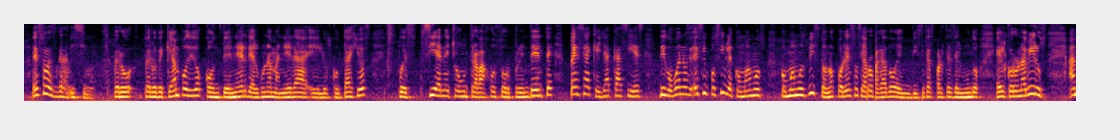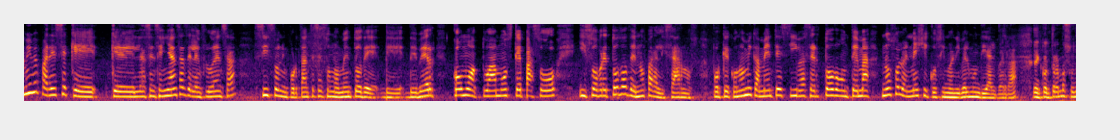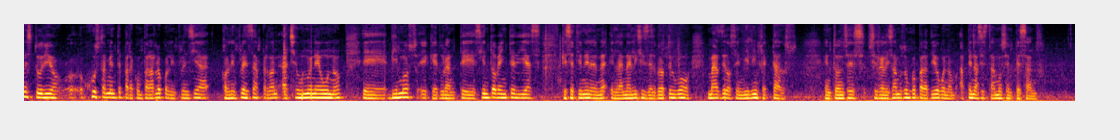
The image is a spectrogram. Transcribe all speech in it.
Eso es gravísimo, pero, pero de que han podido contener de alguna manera eh, los contagios, pues sí han hecho un trabajo sorprendente, pese a que ya casi es, digo, bueno, es imposible como hemos, como hemos visto, ¿no? Por eso se ha propagado en distintas partes del mundo el coronavirus. A mí me parece que, que las enseñanzas de la influenza sí son importantes, es un momento de, de, ver cómo actuamos, qué pasó y sobre todo de no paralizarnos, porque económicamente sí va a ser todo un tema, no solo en México, sino a nivel mundial, ¿verdad? Encontramos un estudio justamente para compararlo con la influencia, con la influenza, perdón, H1N1. Eh, vimos eh, que durante 120 días que se tiene en el análisis del brote hubo más de 12 mil infectados. Entonces, si realizamos un comparativo, bueno, apenas estamos empezando.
